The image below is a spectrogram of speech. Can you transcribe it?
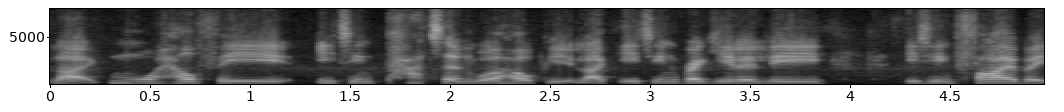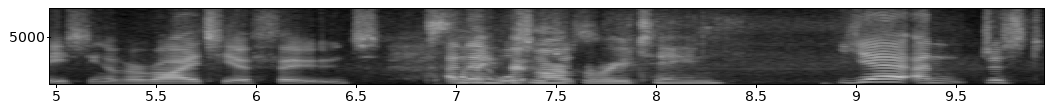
like more healthy eating pattern will help you. Like eating regularly, eating fiber, eating a variety of foods, and then a bit also more just- of a routine. yeah, and just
